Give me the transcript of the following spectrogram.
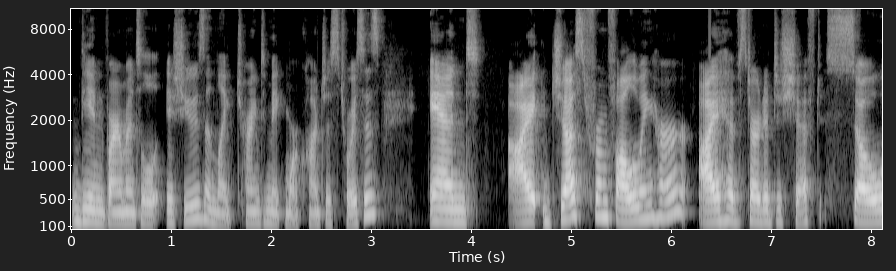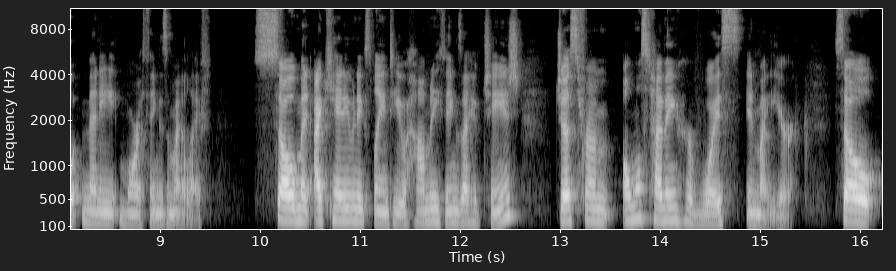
the environmental issues and like trying to make more conscious choices. And I just from following her, I have started to shift so many more things in my life. So many, I can't even explain to you how many things I have changed just from almost having her voice in my ear. So,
